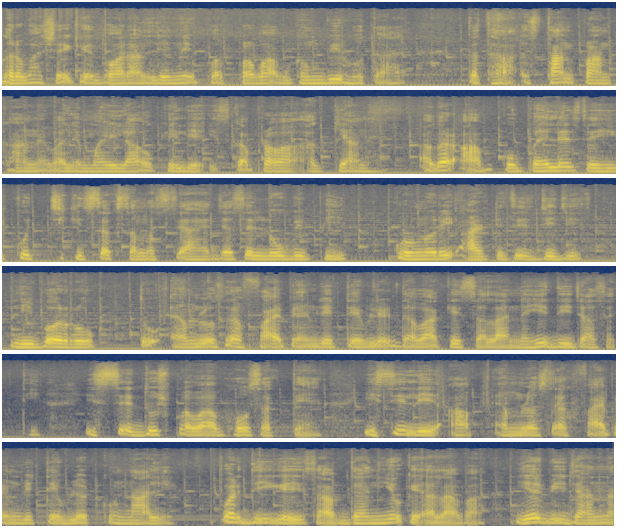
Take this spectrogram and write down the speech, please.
गर्भाशय के द्वारा लेने पर प्रभाव गंभीर होता है तथा स्थान प्राण करने वाले महिलाओं के लिए इसका प्रभाव अज्ञान है। अगर आपको पहले से ही कुछ चिकित्सक समस्या है, जैसे low BP coronary artery disease liver रोग तो एम्लोसर फाइव एम टेबलेट दवा की सलाह नहीं दी जा सकती। इससे दुष्प्रभाव हो सकते हैं। इसीलिए आप एम्लोसेक फाइव एम टेबलेट को ना लें। पर दी गई सावधानियों के अलावा यह भी जानना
